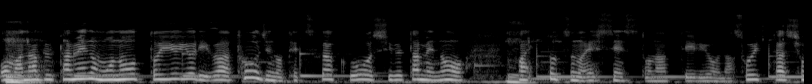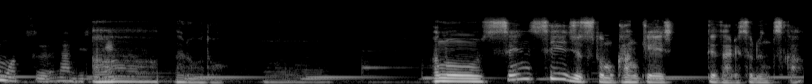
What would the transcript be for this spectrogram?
を学ぶためのものというよりは、当時の哲学を知るための、まあ、一つのエッセンスとなっているようなそういった書物なんですね。あなるほど。あの先生術とも関係してたりするんですか？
